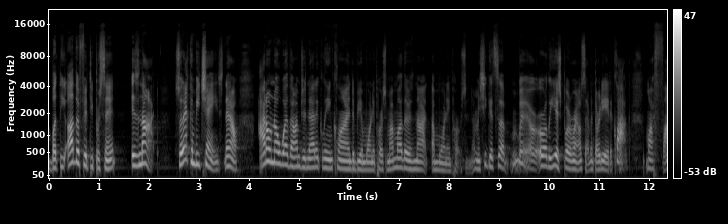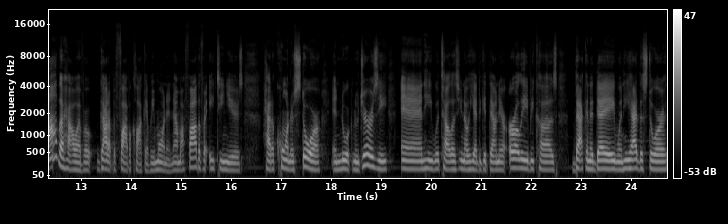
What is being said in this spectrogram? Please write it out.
But the other 50% is not. So that can be changed. Now, I don't know whether I'm genetically inclined to be a morning person. My mother is not a morning person. I mean, she gets up early-ish, but around 7 8 o'clock. My father, however, got up at 5 o'clock every morning. Now, my father, for 18 years, had a corner store in Newark, New Jersey, and he would tell us, you know, he had to get down there early because back in the day when he had the store,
